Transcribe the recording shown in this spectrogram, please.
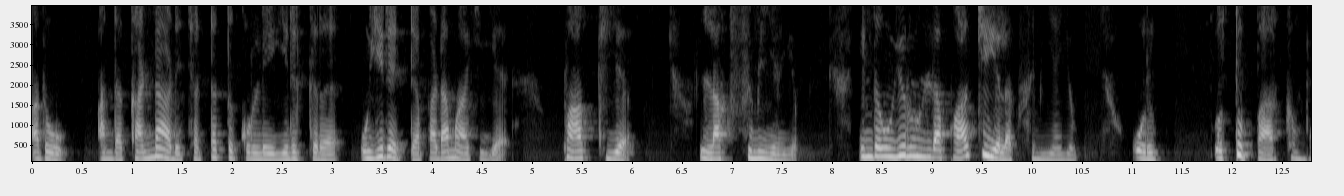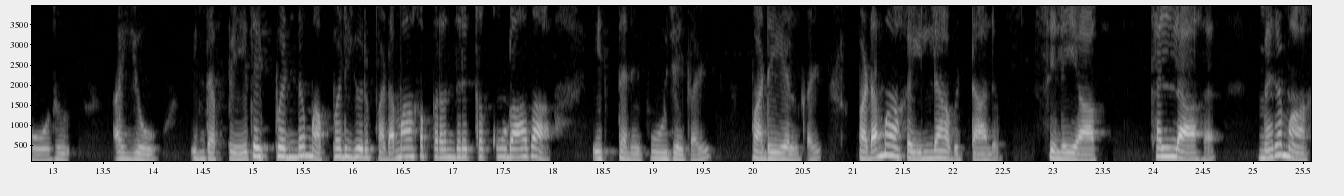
அதோ அந்த கண்ணாடி சட்டத்துக்குள்ளே இருக்கிற உயிரற்ற படமாகிய பாக்கிய லக்ஷ்மியையும் இந்த உயிருள்ள பாக்கிய லட்சுமியையும் ஒரு ஒத்து பார்க்கும்போது ஐயோ இந்த பேதை பெண்ணும் அப்படியொரு படமாக பிறந்திருக்க கூடாதா? இத்தனை பூஜைகள் படையல்கள் படமாக இல்லாவிட்டாலும் சிலையாக கல்லாக மரமாக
